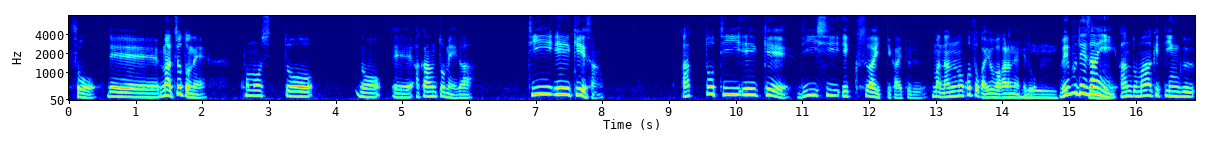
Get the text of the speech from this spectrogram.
そう。で、まあちょっとね、この人の、えーアカウント名が TAK さん。At TAKDCXI って書いてる。まあ何のことかよくわからないけど、えーウェブデザインマーケティング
